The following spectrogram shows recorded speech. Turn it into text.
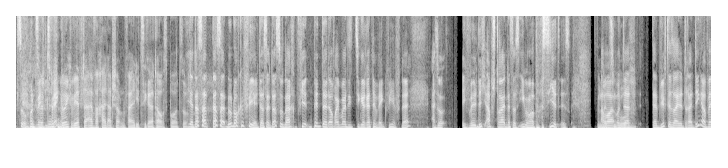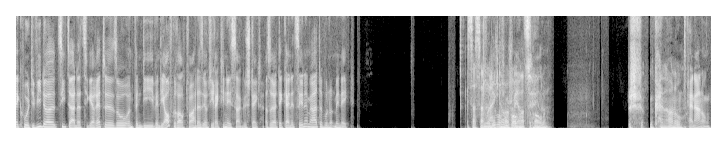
So, und wenn die weg Zwischendurch wirft er einfach halt anstatt einen Pfeil die Zigarette aufs Board. So. ja, das hat, das hat nur noch gefehlt, dass er das so nach dem vierten Pin halt auf einmal die Zigarette wegwirft, ne? Also, ich will nicht abstreiten, dass das irgendwann mal passiert ist. Im Aber und dann, dann wirft er seine drei Dinger weg, holt die wieder, zieht da an der Zigarette so und wenn die, wenn die aufgeraucht war, hat er sie auch direkt die nächste angesteckt. Also, dass der keine Zähne mehr hatte, wundert mich nicht. Ist das dann leichter oder schwerer zu Zähne. rauchen? Keine Ahnung. Keine Ahnung.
